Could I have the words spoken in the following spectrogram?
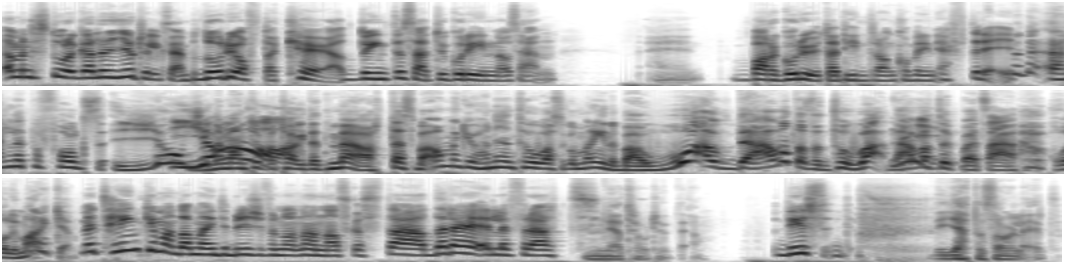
ja, men stora gallerior till exempel, då är det ofta kö. Det är inte så att du går in och sen eh, bara går ut, att inte någon kommer in efter dig. Men eller på folks jobb, Ja! när man typ har tagit ett möte, så bara, oh men gud, har ni en toa? Så går man in och bara, wow, det här var inte ens en toa, det här Nej. var typ bara ett så här hål i marken. Men tänker man då att man inte bryr sig för någon annan ska städa det eller för att Mm, jag tror typ det. det är, s- Det är jättesorgligt.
